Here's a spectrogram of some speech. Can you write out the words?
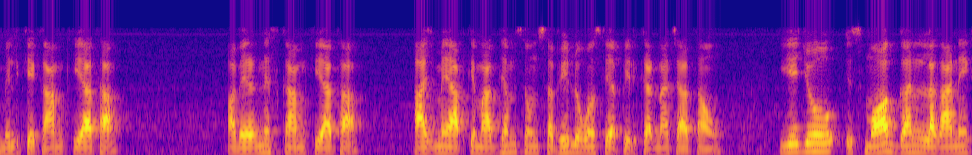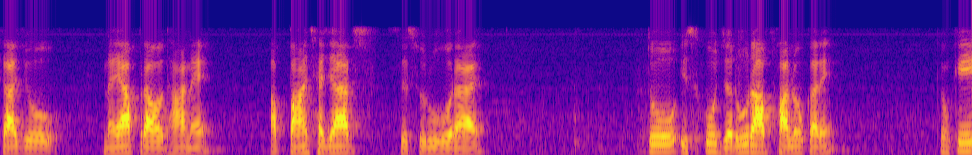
मिल के काम किया था अवेयरनेस काम किया था। आज मैं आपके माध्यम से उन सभी लोगों से अपील करना चाहता हूँ, ये जो स्मॉक गन लगाने का जो नया प्रावधान है, अब पाँच हज़ार से शुरू हो रहा है तो इसको ज़रूर आप फॉलो करें, क्योंकि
